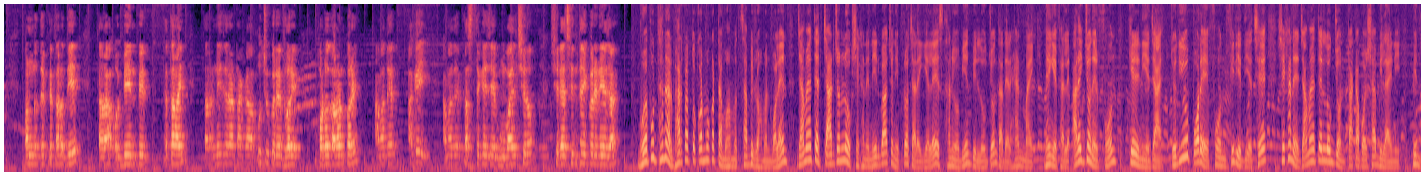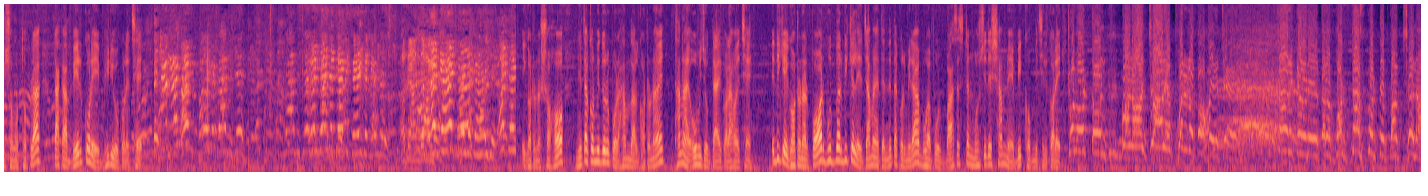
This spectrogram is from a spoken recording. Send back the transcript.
অন্যদেরকে তারা দিয়ে তারা ওই বিএনপির নেতারাই তারা নিজেরা টাকা উঁচু করে ধরে ফটো ধারণ করে। আমাদের আগেই আমাদের কাছ থেকে যে মোবাইল ছিল সেটা ছিনতাই করে নিয়ে যায়। ভুয়াপুর থানার ভারপ্রাপ্ত কর্মকর্তা মোহাম্মদ সাবির রহমান বলেন, জামায়াতের চারজন লোক সেখানে নির্বাচনী প্রচারে গেলে স্থানীয় বিএনপির লোকজন তাদের হ্যান্ড মাইক ভেঙে ফেলে। আরেকজনের ফোন কেড়ে নিয়ে যায়। যদিও পরে ফোন ফিরিয়ে দিয়েছে, সেখানে জামায়াতের লোকজন টাকা পয়সা বিলায়নি। বিএনপি সমর্থকরা টাকা বের করে ভিডিও করেছে। এই ঘটনা সহ নেতাকর্মীদের উপর হামলার ঘটনায় থানায় অভিযোগ দায়ের করা হয়েছে। এদিকে ঘটনার পর বুধবার বিকেলে জামায়াতের নেতাকর্মীরা ভুয়াপুর বাস স্ট্যান্ড মসজিদের সামনে বিক্ষোভ মিছিল করে। যার কারণে তারা বরদাস্ত করতে পারছে না।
